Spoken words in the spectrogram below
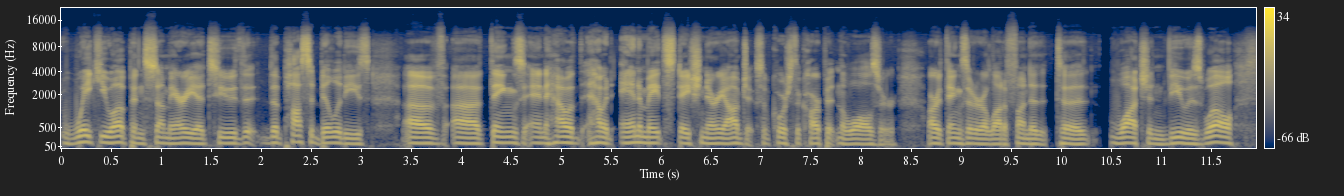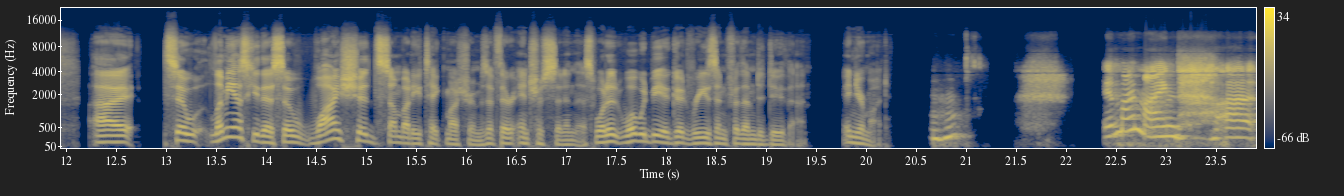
wake you up in some area to the the possibilities of uh, things and how how it animates stationary objects. Of course, the carpet and the walls are are things that are a lot of fun to to watch and view as well. Uh, so let me ask you this: So why should somebody take mushrooms if they're interested in this? What is, what would be a good reason for them to do that in your mind? Mhm. In my mind, uh,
